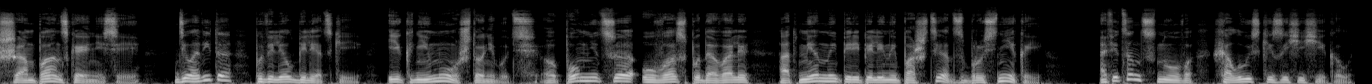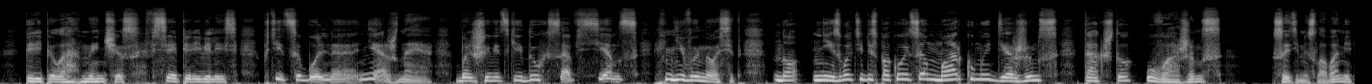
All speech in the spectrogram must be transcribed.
«Шампанское неси!» — деловито повелел Белецкий. «И к нему что-нибудь. Помнится, у вас подавали отменный перепелиный паштет с брусникой. Официант снова халуйски захихикал. «Перепела нынче все перевелись. Птица больно нежная. Большевицкий дух совсем-с не выносит. Но не извольте беспокоиться, марку мы держим-с, так что уважим-с». С этими словами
